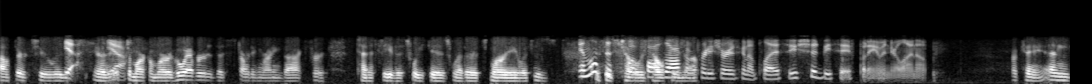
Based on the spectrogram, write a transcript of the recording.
out there too. Is, Yes, you know, yeah. DeMarco Murray, whoever the starting running back for Tennessee this week is, whether it's Murray with his Unless his foot falls off, I'm pretty sure he's going to play, so you should be safe putting him in your lineup. Okay, and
